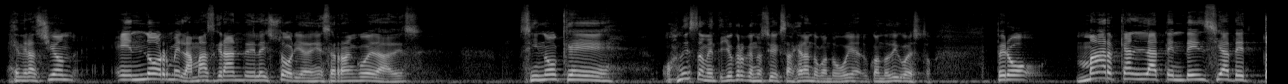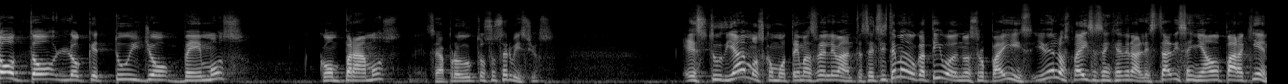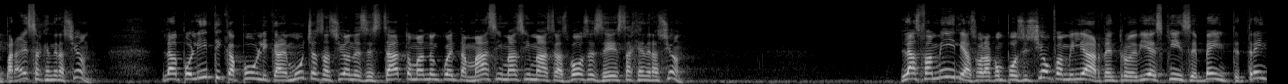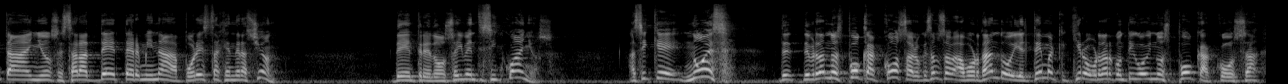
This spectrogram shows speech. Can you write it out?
generación enorme, la más grande de la historia en ese rango de edades, sino que, honestamente, yo creo que no estoy exagerando cuando, digo esto, pero marcan la tendencia de todo lo que tú y yo vemos, compramos, sea productos o servicios, estudiamos como temas relevantes. El sistema educativo de nuestro país y de los países en general está diseñado para quién? Para esa generación. La política pública de muchas naciones está tomando en cuenta más y más y más las voces de esta generación. Las familias o la composición familiar dentro de 10, 15, 20, 30 años estará determinada por esta generación de entre 12 y 25 años. Así que no es, de, de verdad no es poca cosa lo que estamos abordando y el tema que quiero abordar contigo hoy no es poca cosa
